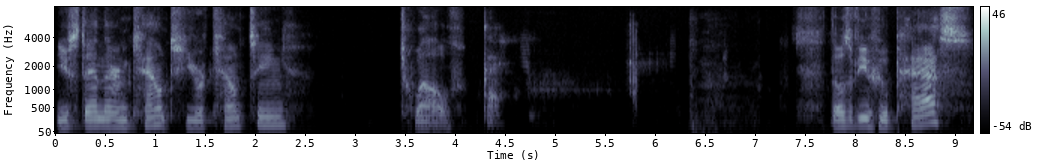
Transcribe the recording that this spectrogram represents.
You stand there and count. You're counting 12. Okay. Those of you who pass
